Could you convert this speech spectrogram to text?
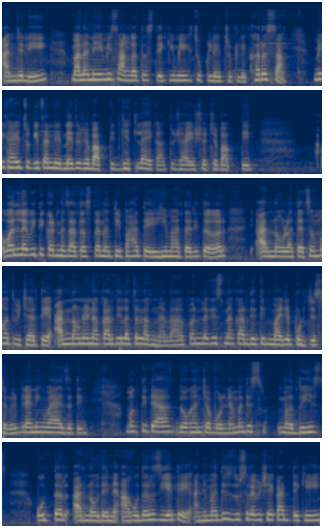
अंजली मला नेहमी सांगत असते की मी चुकले चुकले. खरंच सांग. मी काही चुकीचा निर्णय तुझ्या बाबतीत घेतला आहे का? तुझ्या आयुष्याच्या बाबतीत. वल्लवी तिकडनं जात असताना ती पाहते ही म्हातारी तर अर्णवला त्याचं मत विचारते. अर्णवने नकार दिला तर लग्नाला पण लगेच नकार देतील. माझे पुढचे सगळे प्लॅनिंग वाया जातील. मग ती त्या दोघांच्या बोलण्यामध्येच मध्येच उत्तर अर्णव देणे अगोदरच येते आणि मध्येच दुसरा विषय काढते की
